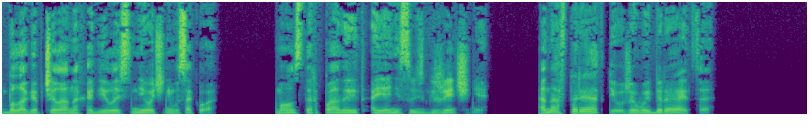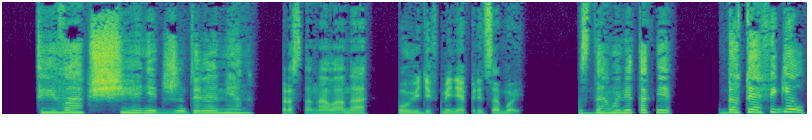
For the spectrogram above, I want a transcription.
Благо пчела находилась не очень высоко. Монстр падает, а я несусь к женщине. Она в порядке, уже выбирается. «Ты вообще не джентльмен», — простонала она, увидев меня перед собой. «С дамами так не... Да ты офигел!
